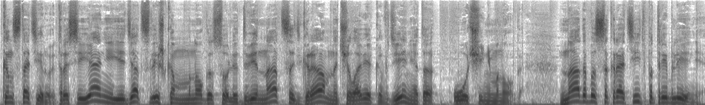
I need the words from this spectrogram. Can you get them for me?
констатирует, россияне едят слишком много соли. 12 грамм на человека в день – это очень много. Надо бы сократить потребление.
